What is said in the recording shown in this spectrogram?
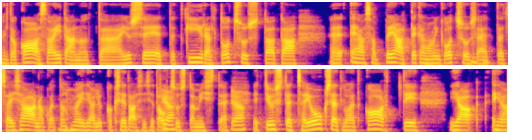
nii-öelda kaasa aidanud äh, just see, et, et kiirelt otsustada ja sa pead tegema mingi otsuse, mhm. et, et sa ei saa nagu, et noh, ma ei tea, lükkaks edasi seda ja. otsustamist. et just, et sa jooksed, loed kaarti ja, ja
